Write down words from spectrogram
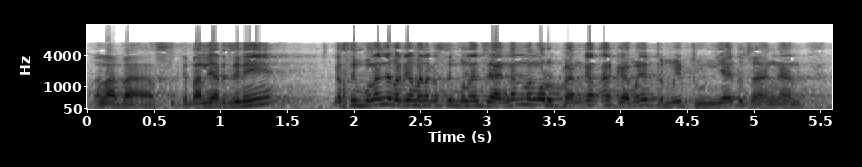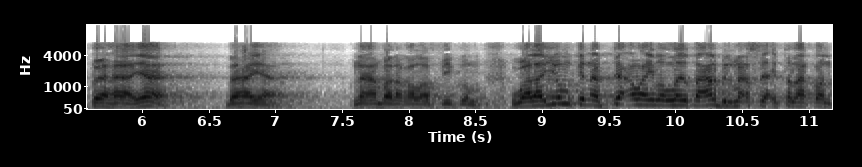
Malah bas. Kita lihat di sini. Kesimpulannya bagaimana kesimpulannya? Jangan mengorbankan agamanya demi dunia itu jangan. Bahaya. Bahaya. Nah, barakallahu fikum. Wala yumkin ad-da'wah ila Allah Ta'ala bil ma'siyah itlaqan.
